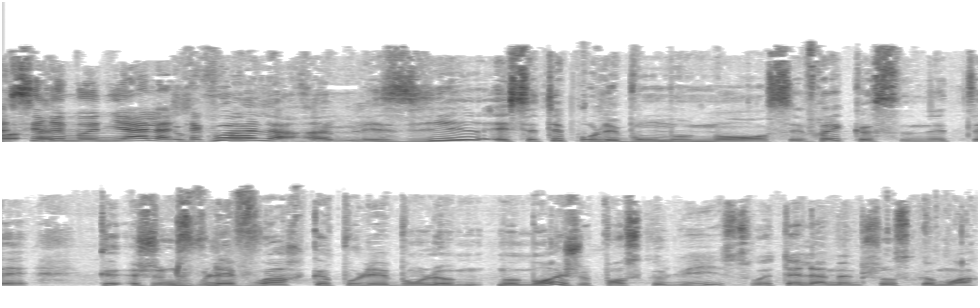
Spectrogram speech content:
un cérémonial à chaque voilà, fois. que un plaisir, et c'était pour les bons moments. C'est vrai que ce n'était que je ne voulais voir que pour les bons moments, et je pense que lui souhaitait la même chose que moi,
